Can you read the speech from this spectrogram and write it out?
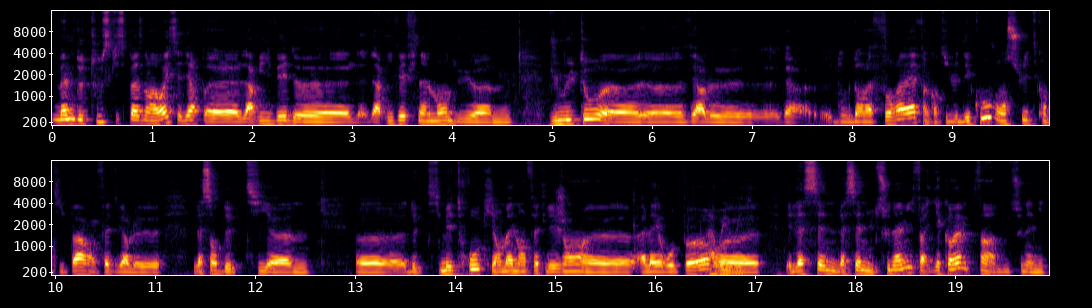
même de tout ce qui se passe dans Hawaï, c'est-à-dire euh, l'arrivée de l'arrivée finalement du euh, du muto euh, vers le vers, donc dans la forêt, quand il le découvre, ensuite quand il part en fait vers le la sorte de petit euh, de petit métro qui emmène en fait les gens euh, à l'aéroport Ah oui, oui. euh, et la scène la scène du tsunami, enfin il y a quand même enfin du tsunami.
